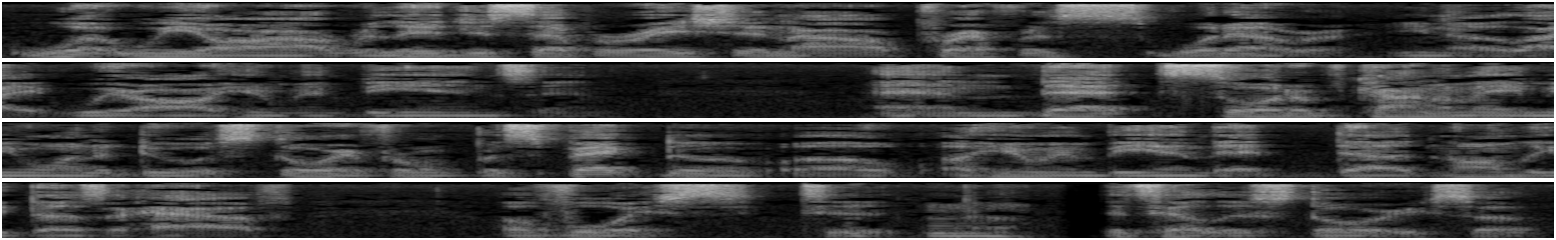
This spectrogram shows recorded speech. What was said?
what we are, our religious separation, our preference, whatever, you know, like we're all human beings and and that sort of kind of made me want to do a story from a perspective of a human being that do, normally doesn't have a voice to you know, mm-hmm. to tell his story. So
